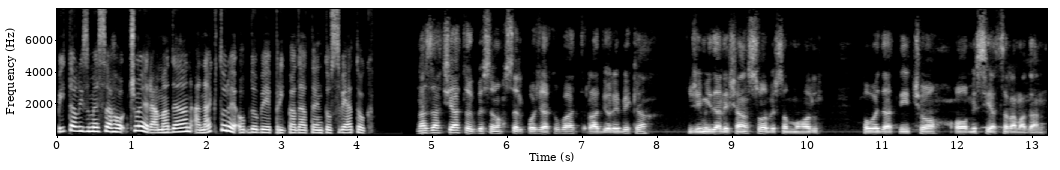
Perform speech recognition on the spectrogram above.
Pýtali sme sa ho, čo je Ramadán a na ktoré obdobie pripadá tento sviatok. Na začiatok by som chcel poďakovať Rádio Rebeka, že mi dali šancu, aby som mohol povedať niečo o mesiac Ramadán.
